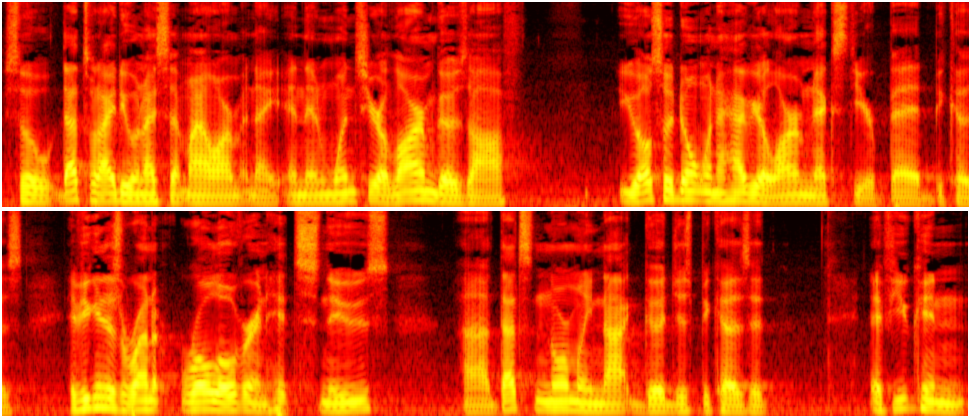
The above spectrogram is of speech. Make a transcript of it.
So that's what I do when I set my alarm at night. And then once your alarm goes off, you also don't want to have your alarm next to your bed because if you can just run roll over and hit snooze, uh, that's normally not good. Just because it, if you can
